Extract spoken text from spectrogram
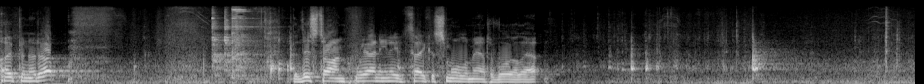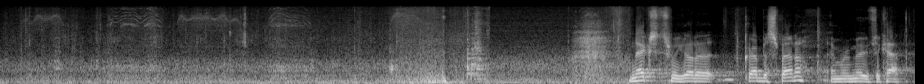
open it up, but this time we only need to take a small amount of oil out. Next, we got to grab a spanner and remove the cap.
